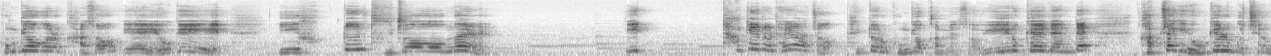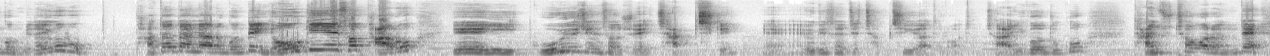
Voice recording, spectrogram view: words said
공격을 가서 예 여기 이 흑돌 두 점을 이 타결을 해야죠. 백도를 공격하면서 이렇게 해야 되는데 갑자기 요기를 붙이는 겁니다. 이거 뭐 받아달라는 건데 여기에서 바로 예, 이 오유진 선수의 잡치기 예, 여기서 이제 잡치기가 들어가죠. 자 이거 두고 단수 쳐버렸는데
